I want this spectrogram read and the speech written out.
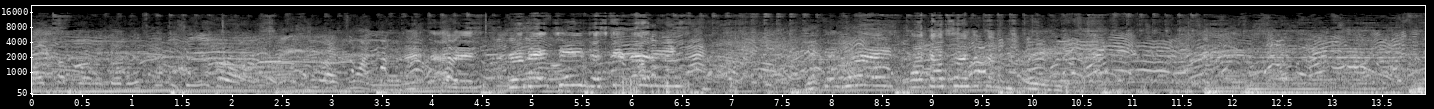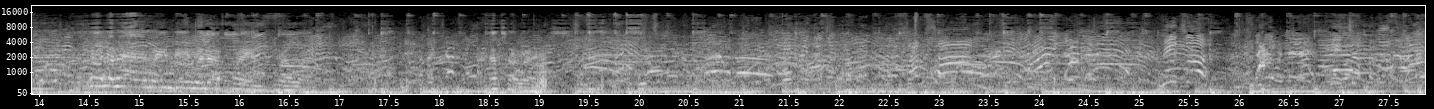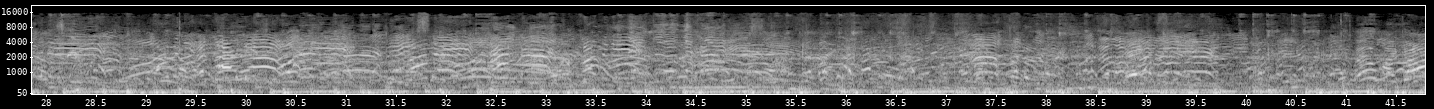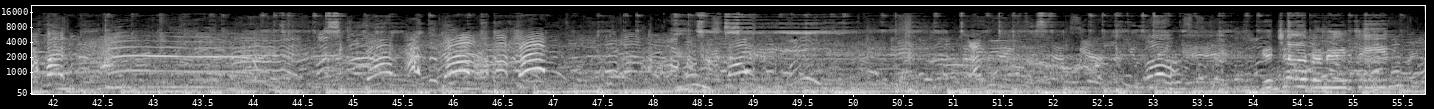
Eleven. Room 18, just get ready. Looking great. Walk outside the cones, please. What would Halloween be without playing Thriller? That's all right. Good job, M18.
